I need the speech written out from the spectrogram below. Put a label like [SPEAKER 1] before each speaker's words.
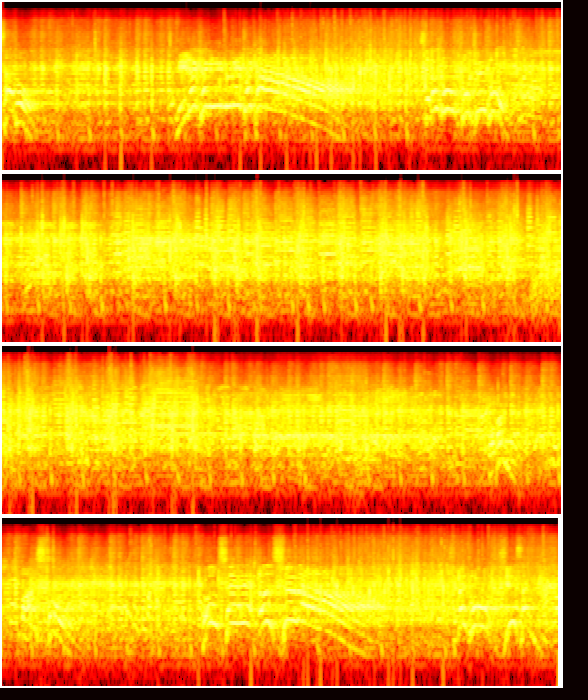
[SPEAKER 1] 佐藤村上宗隆。背番号555番ファースト。13年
